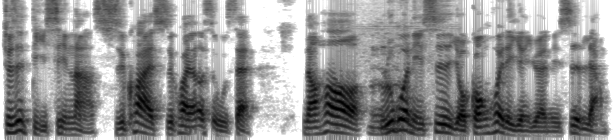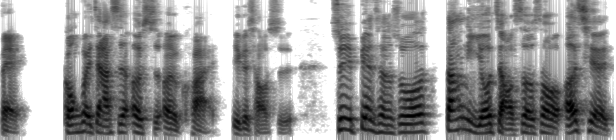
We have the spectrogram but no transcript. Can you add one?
就是底薪啦，十块十块二十五 cent，然后如果你是有工会的演员，你是两倍，工会价是二十二块一个小时，所以变成说，当你有角色的时候，而且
